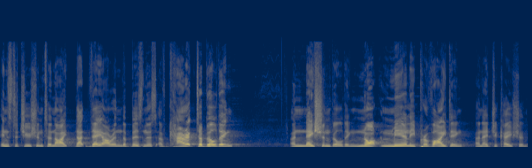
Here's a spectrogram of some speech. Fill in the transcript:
institution tonight that they are in the business of character building and nation building, not merely providing an education.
